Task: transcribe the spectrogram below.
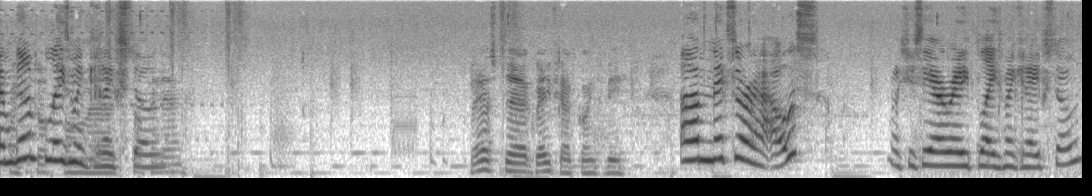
I'm gonna place my uh, gravestone. Where's the graveyard going to be? Um, next to our house. As you see, I already placed my gravestone.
